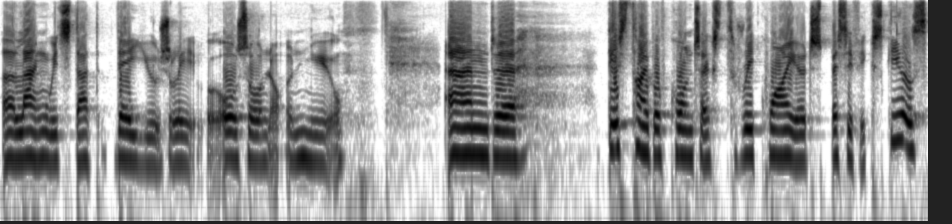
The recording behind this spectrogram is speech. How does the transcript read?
uh, language that they usually also know, knew. And uh, this type of context required specific skills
